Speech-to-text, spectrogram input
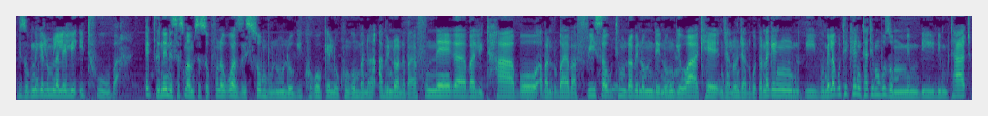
ngizokunikela umlaleli ithuba ekugcineni sesimamsi sokufuna ukwazi isombululo kikho konke lokhu ngombana abantwana bayafuneka balithabo abantu bayabafisa ukuthi umuntu abe nomndeni ongewakhe njalo njalo kodwana-ke ngivumela ukuthi khe ngithathe imibuzo mibili mithathu.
